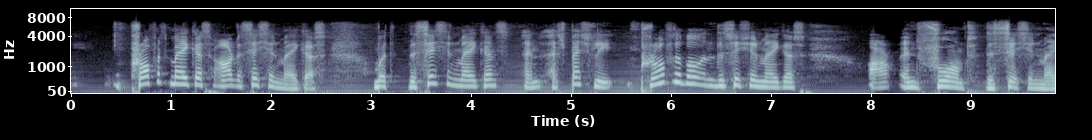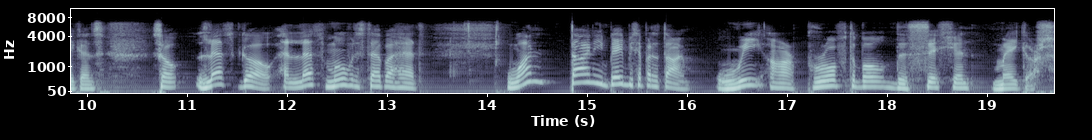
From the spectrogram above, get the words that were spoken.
profit makers are decision makers, but decision makers and especially profitable decision makers are informed decision makers. So let's go and let's move a step ahead. One tiny baby step at a time. We are profitable decision makers.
